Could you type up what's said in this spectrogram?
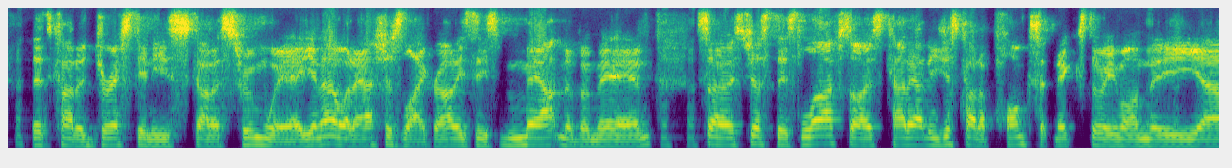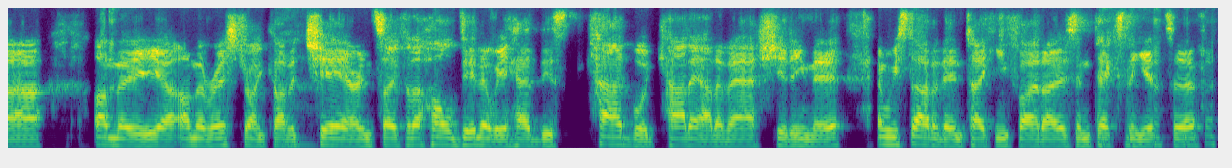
that's kind of dressed in his kind of swimwear. You know what Ash is like, right? He's this mountain of a man. So it's just this life size cutout. He just kind of plonks it next to him on the, uh, on the, uh, on the restaurant kind of chair. And so for the whole dinner, we had this cardboard cutout of Ash sitting there. And we started then taking photos and texting it to,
